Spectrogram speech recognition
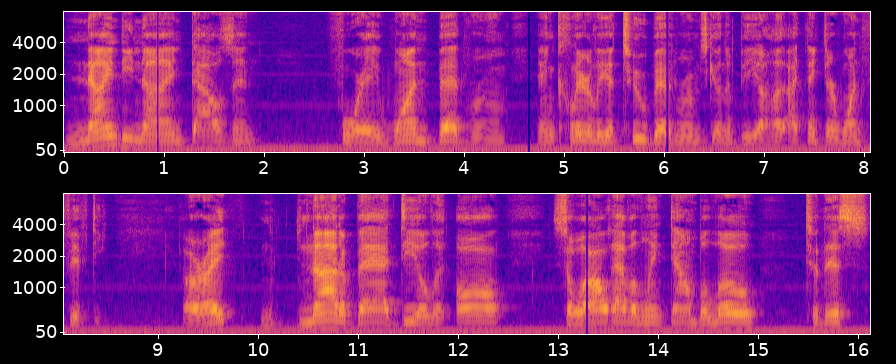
99,000 for a one bedroom and clearly a two bedroom's going to be a, I think they're 150. All right? Not a bad deal at all. So I'll have a link down below to this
